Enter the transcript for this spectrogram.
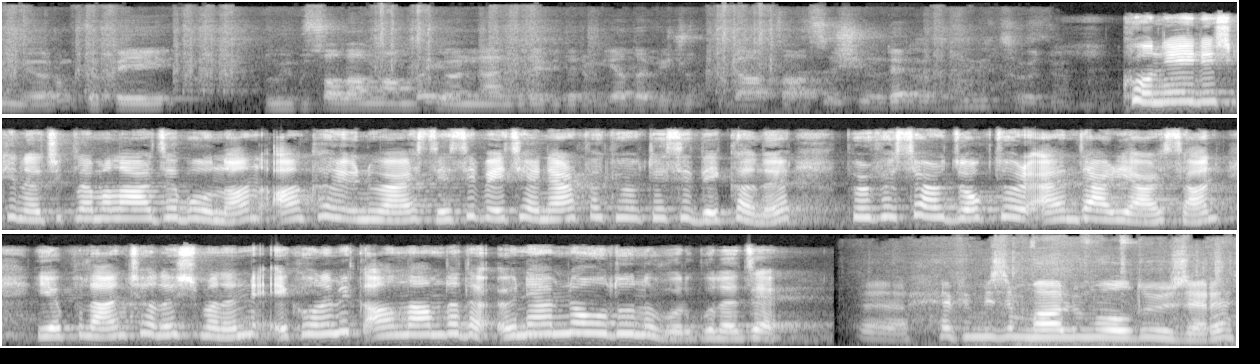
bilmiyorum. Köpeği duygusal anlamda yönlendirebilirim ya da vücut dili hatası. Şimdi Konuya ilişkin açıklamalarda bulunan Ankara Üniversitesi Veteriner Fakültesi Dekanı Profesör Doktor Ender Yarsan, yapılan çalışmanın ekonomik anlamda da önemli olduğunu vurguladı. Ee, Hepimizin malumu olduğu üzere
